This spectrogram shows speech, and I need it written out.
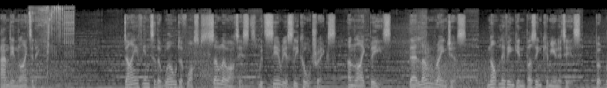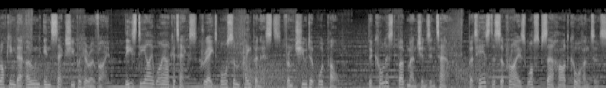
and enlightening. Dive into the world of wasps solo artists with seriously cool tricks. Unlike bees, they're lone rangers, not living in buzzing communities, but rocking their own insect superhero vibe. These DIY architects create awesome paper nests from chewed up wood pulp, the coolest bug mansions in town. But here's the surprise wasps are hardcore hunters.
